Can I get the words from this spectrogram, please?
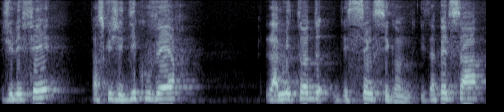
Je l'ai fait parce que j'ai découvert la méthode des 5 secondes. Ils appellent ça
